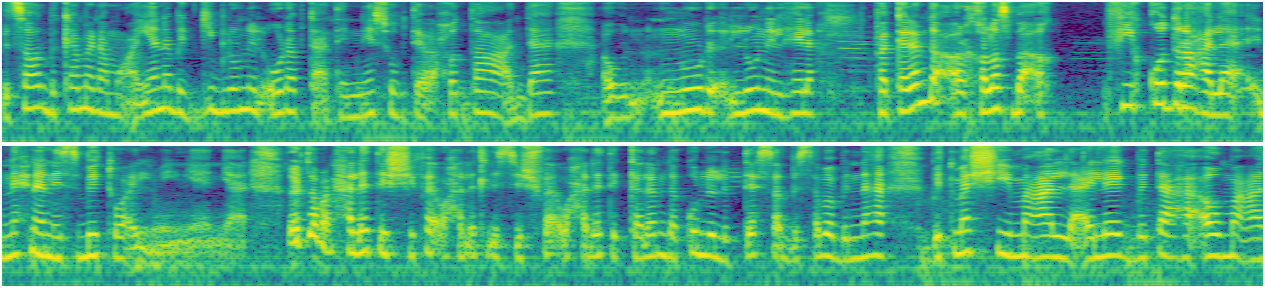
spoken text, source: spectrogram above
بتصور بكاميرا معينة بتجيب لون ال aura بتاعت الناس وبتحطها عندها أو نور لون الهاله فالكلام ده خلاص بقى في قدرة على إن إحنا نثبته علميا يعني, يعني غير طبعا حالات الشفاء وحالات الاستشفاء وحالات الكلام ده كله اللي بتحصل بسبب إنها بتمشي مع العلاج بتاعها أو مع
